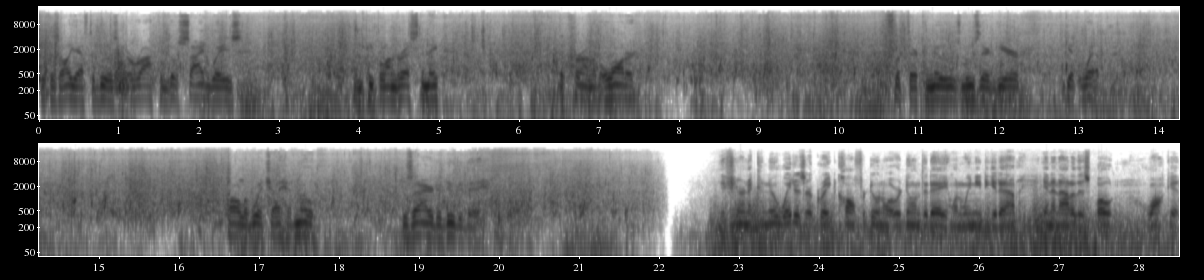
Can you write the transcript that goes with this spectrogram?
Because all you have to do is hit a rock and go sideways, and people underestimate the current of the water. Flip their canoes, lose their gear, get wet. All of which I have no desire to do today. If you're in a canoe, waders are a great call for doing what we're doing today when we need to get out, in and out of this boat, walk it,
